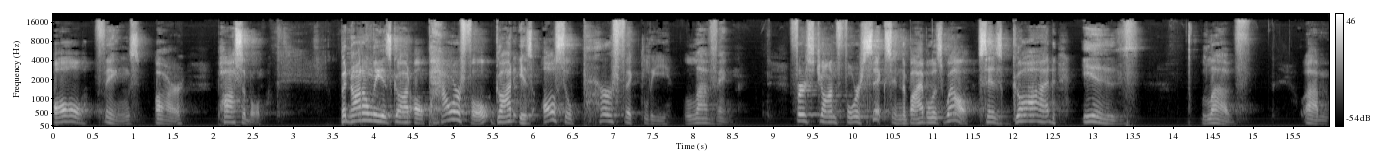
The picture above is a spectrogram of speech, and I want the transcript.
all things are possible. But not only is God all powerful, God is also perfectly loving. 1 John 4, 6 in the Bible as well says God is love. Um,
